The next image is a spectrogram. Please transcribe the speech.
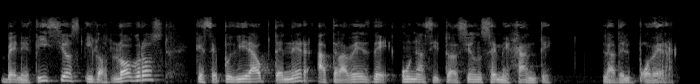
beneficios y los logros que se pudiera obtener a través de una situación semejante, la del poder.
